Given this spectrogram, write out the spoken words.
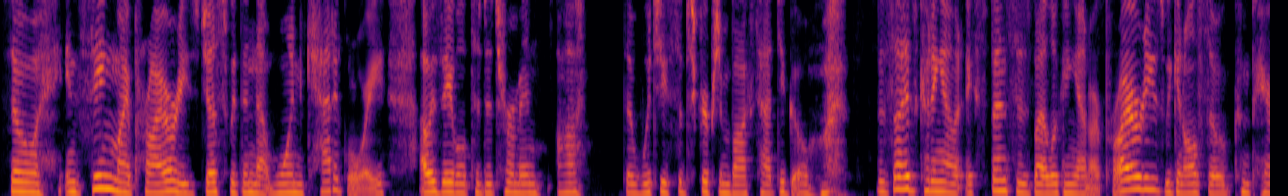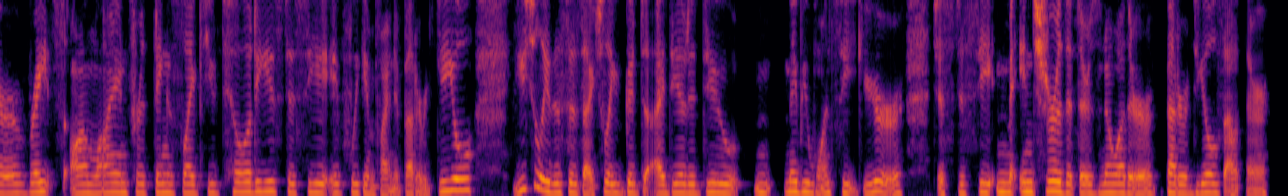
So, in seeing my priorities just within that one category, I was able to determine ah, the witchy subscription box had to go. Besides cutting out expenses by looking at our priorities, we can also compare rates online for things like utilities to see if we can find a better deal. Usually, this is actually a good idea to do maybe once a year just to see, ensure that there's no other better deals out there.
